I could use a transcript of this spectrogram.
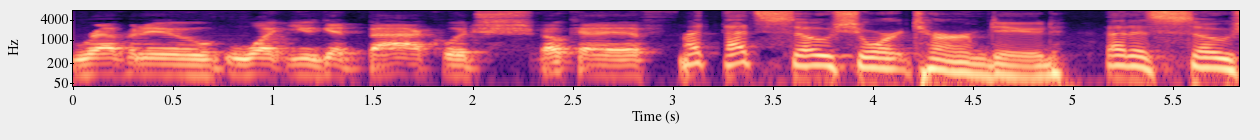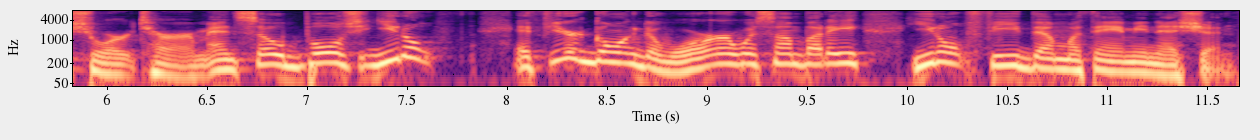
revenue, what you get back, which, okay, if that, that's so short term, dude. That is so short term and so bullshit. You don't, if you're going to war with somebody, you don't feed them with ammunition.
